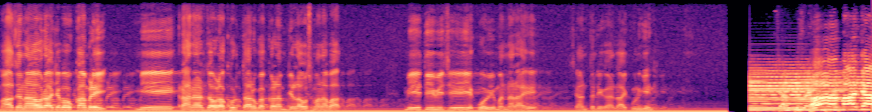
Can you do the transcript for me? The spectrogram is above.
माझं नाव राजाभाऊ कांबळे. मी राहणार जवळाखोर तालुका कळम जिल्हा उस्मानाबाद. मी देवीचे एक ओवी म्हणणार आहे. शांतलिंगात ऐकून घेणे. माझ्या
